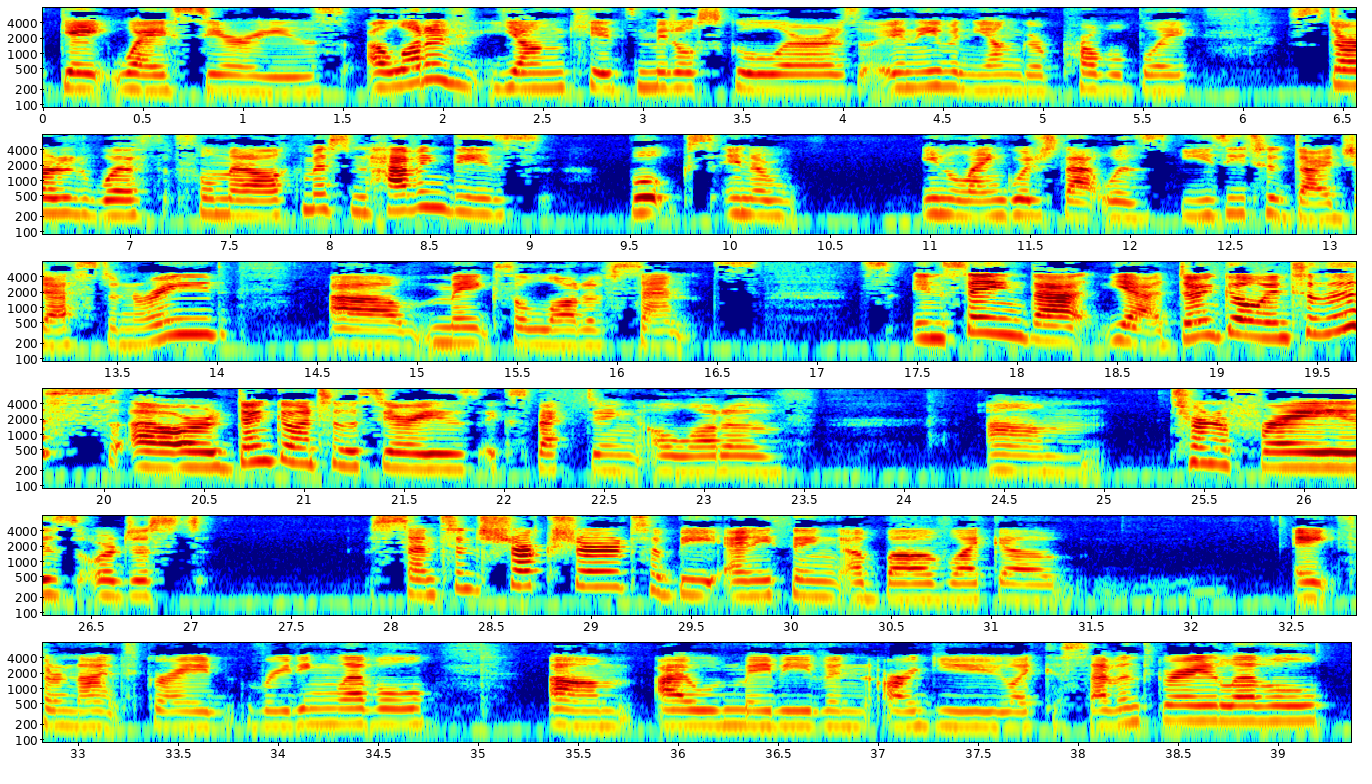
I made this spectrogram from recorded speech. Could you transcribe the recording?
gateway series. A lot of young kids, middle schoolers, and even younger probably, started with Fullmetal Alchemist, and having these books in a in language that was easy to digest and read uh, makes a lot of sense. In saying that, yeah, don't go into this uh, or don't go into the series expecting a lot of um, turn of phrase or just sentence structure to be anything above like a eighth or ninth grade reading level. Um, I would maybe even argue like a seventh grade level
